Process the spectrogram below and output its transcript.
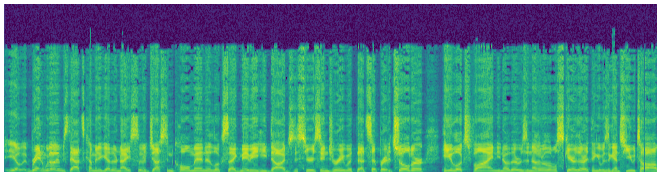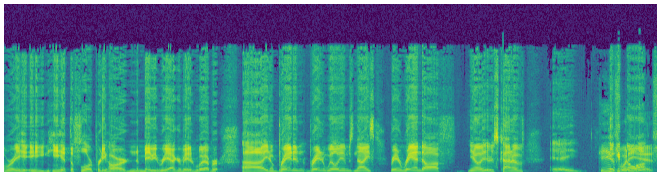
you know, Brandon Williams, that's coming together nicely. Justin Coleman, it looks like maybe he dodged a serious injury with that separated shoulder. He looks fine. You know, there was another little scare there. I think it was against Utah where he he, he hit the floor pretty hard and maybe re-aggravated whatever. Uh, you know, Brandon Brandon Williams, nice. Brandon Randolph, you know, kind of uh, he, he is what he off. is.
